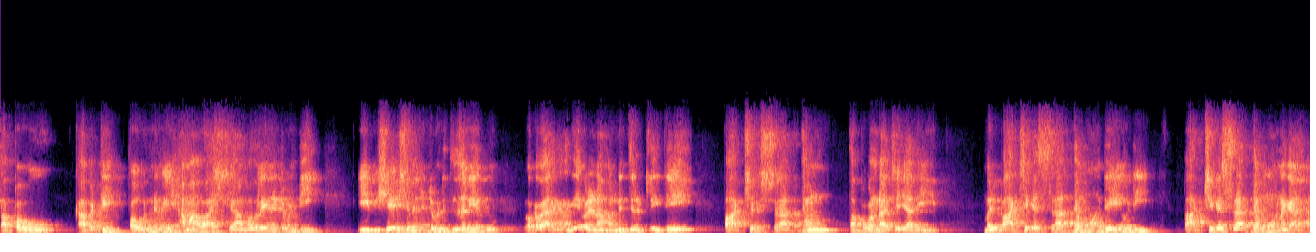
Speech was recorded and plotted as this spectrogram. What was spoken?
తప్పవు. కాబట్టి పౌర్ణమి అమావాస్య మొదలైనటువంటి ఈ విశేషమైనటువంటి తిథుల ఒకవేళ కనుక ఎవరైనా మరణించినట్లయితే పాక్షిక శ్రాద్ధమును తప్పకుండా చేయాలి. మరి పాక్షిక శ్రాద్ధము అంటే ఏమిటి? పాక్షిక శ్రాద్ధము అనగా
